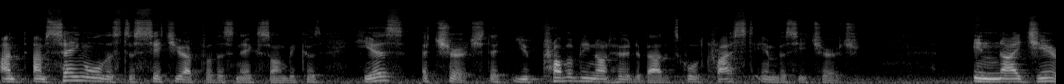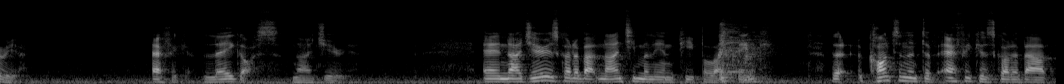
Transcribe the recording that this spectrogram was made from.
I'm, I'm saying all this to set you up for this next song because Here's a church that you've probably not heard about. It's called Christ Embassy Church in Nigeria, Africa, Lagos, Nigeria. And Nigeria's got about 90 million people, I think. the continent of Africa's got about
